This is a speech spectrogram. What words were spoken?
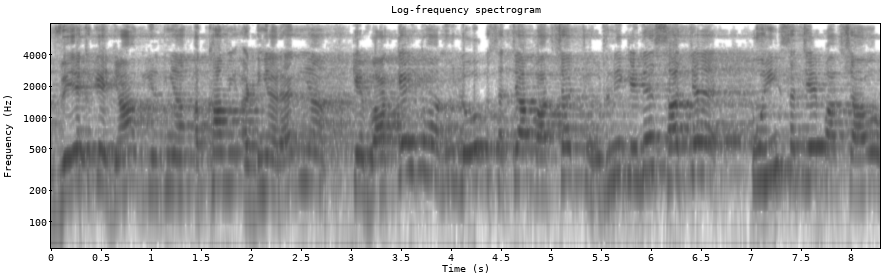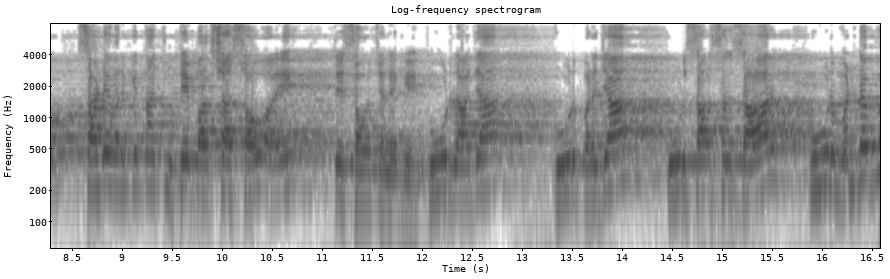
ਵੇਖ ਕੇ ਜਹਾਂਗੀਰ ਦੀਆਂ ਅੱਖਾਂ ਵੀ ਅੱਡੀਆਂ ਰਹਿ ਗਈਆਂ ਕਿ ਵਾਕਿਆ ਹੀ ਤੁਹਾਨੂੰ ਲੋਕ ਸੱਚਾ ਪਾਤਸ਼ਾਹ ਝੂਠ ਨਹੀਂ ਕਹਿੰਦੇ, ਸੱਚ ਹੈ। ਤੂੰ ਹੀ ਸੱਚੇ ਪਾਤਸ਼ਾਹ ਹੋ। ਸਾਡੇ ਵਰਗੇ ਤਾਂ ਝੂਠੇ ਪਾਤਸ਼ਾਹ 100 ਆਏ ਤੇ 100 ਚਲੇ ਗਏ। ਕੂੜ ਰਾਜਾ, ਕੂੜ ਪ੍ਰਜਾ ਕੂੜ ਸਭ ਸੰਸਾਰ, ਕੂੜ ਮੰਡਪ,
